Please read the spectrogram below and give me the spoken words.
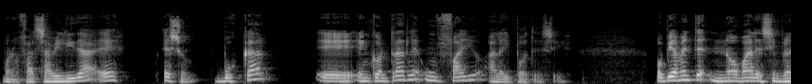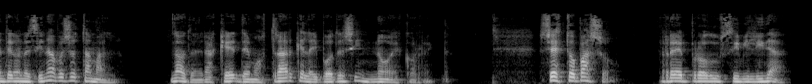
Bueno, falsabilidad es eso, buscar eh, encontrarle un fallo a la hipótesis. Obviamente no vale simplemente con decir, no, pues eso está mal. No, tendrás que demostrar que la hipótesis no es correcta. Sexto paso, reproducibilidad.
